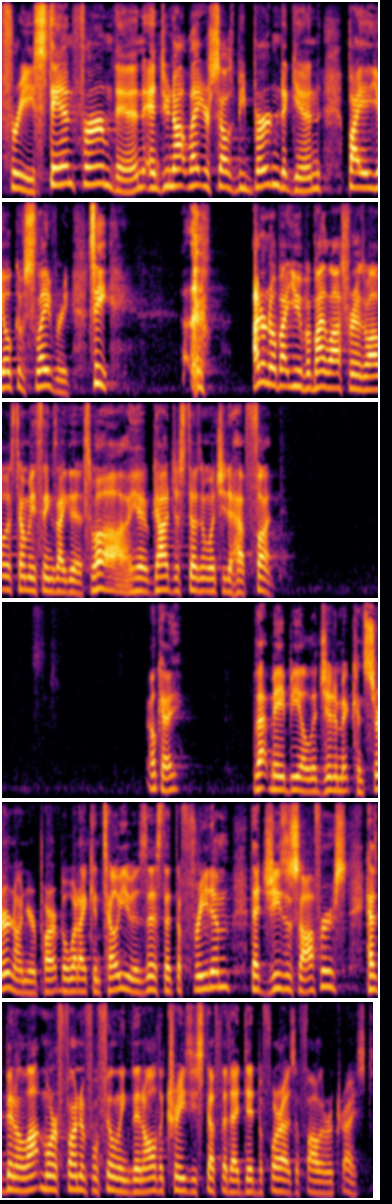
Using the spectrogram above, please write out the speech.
free. Stand firm then, and do not let yourselves be burdened again by a yoke of slavery. See, I don't know about you, but my lost friends will always tell me things like this Well, yeah, God just doesn't want you to have fun. Okay. That may be a legitimate concern on your part, but what I can tell you is this that the freedom that Jesus offers has been a lot more fun and fulfilling than all the crazy stuff that I did before I was a follower of Christ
